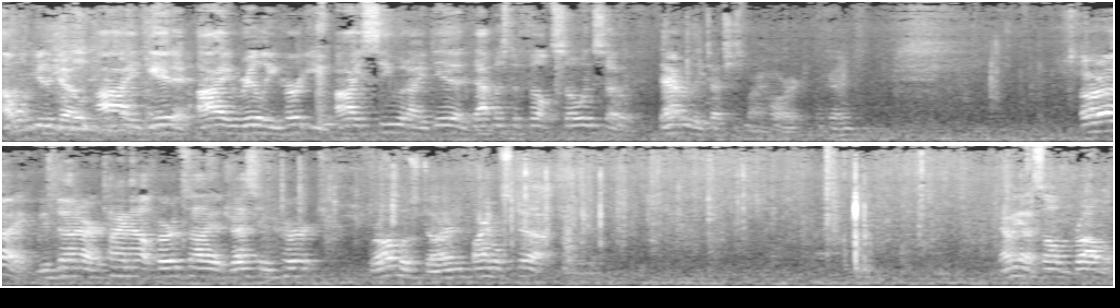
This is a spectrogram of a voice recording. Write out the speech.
I want you to go, I get it. I really hurt you. I see what I did. That must have felt so and so. That really touches my heart. Okay? All right, we've done our timeout bird's eye addressing hurt. We're almost done. Final step. Now we got to solve the problem.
